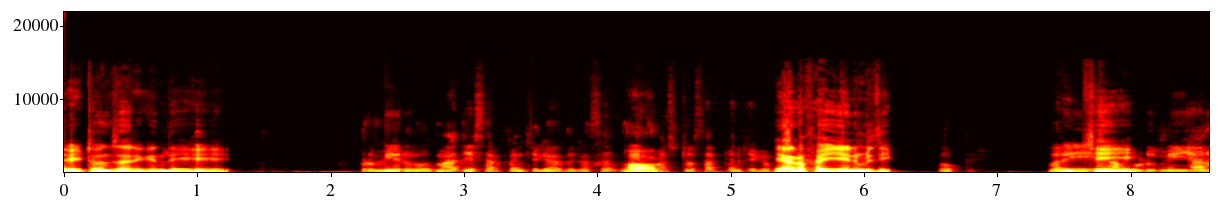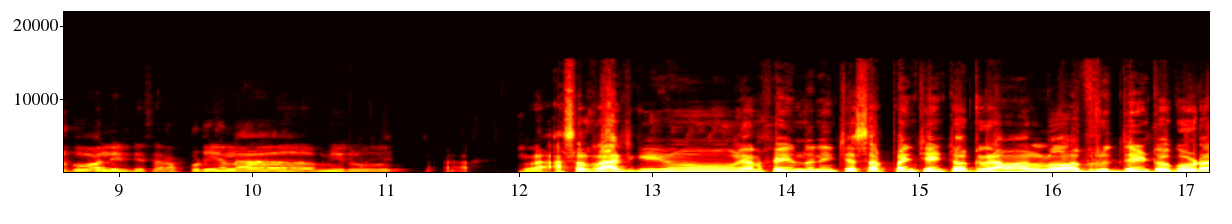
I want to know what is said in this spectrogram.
చేయటం జరిగింది. ఇప్పుడు మీరు మాజీ సర్పంచ్ కాదు కదా సార్. ఫస్ట్ సర్పంచ్ ఎనభై ఎనిమిది. ఓకే. మరి మీ అనుభవాలు ఏంటి సార్? అప్పుడు ఎలా మీరు అసలు రాజకీయం ఎనభై ఎనిమిది నుంచే సర్పంచ్ ఏంటో గ్రామాల్లో అభివృద్ధి ఏంటో కూడా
